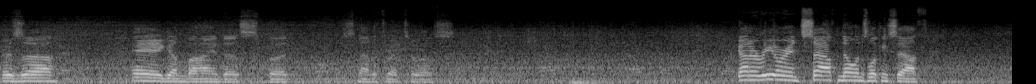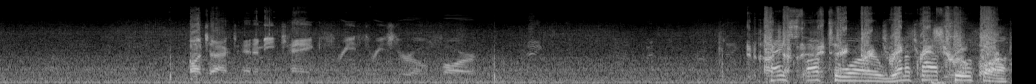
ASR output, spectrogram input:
There's a AA gun behind us, but it's not a threat to us. Gotta reorient south, no one's looking south. Contact enemy tank 330 far. Tanks off to our 1 o'clock, 2 o'clock.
